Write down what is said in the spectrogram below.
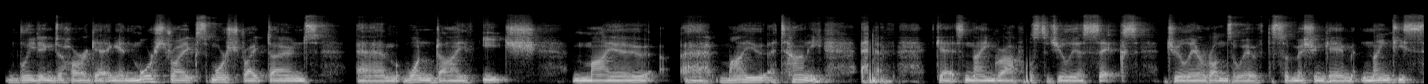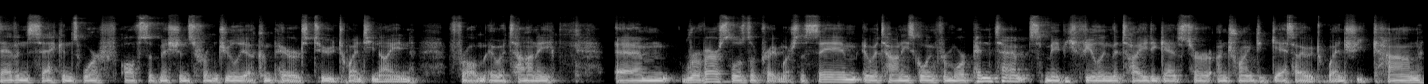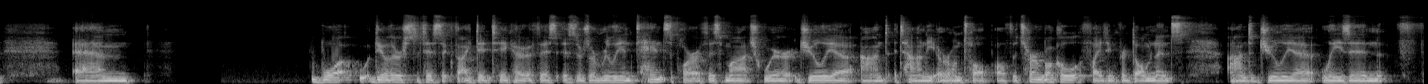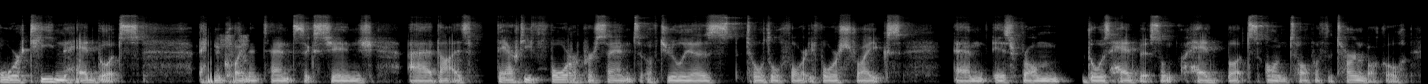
leading to her getting in more strikes, more strike downs, um, one dive each. Mayu, uh, Mayu Itani um, gets nine grapples to Giulia six. Giulia runs away with the submission game. 97 seconds worth of submissions from Giulia compared to 29 from Iwatani. Um, reversals are pretty much the same. Iwatani's going for more pin attempts, maybe feeling the tide against her and trying to get out when she can. Um, what the other statistic that I did take out of this is there's a really intense part of this match where Giulia and Itani are on top of the turnbuckle fighting for dominance, and Giulia lays in 14 headbutts in quite an intense exchange. Uh, that is 34% of Giulia's total 44 strikes um, is from those headbutts on, headbutts on top of the turnbuckle.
